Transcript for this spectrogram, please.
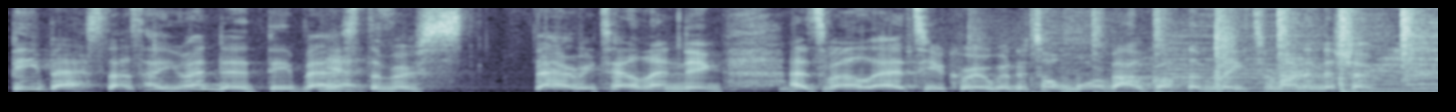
The best. That's how you ended. The best, Yes. the most fairy tale ending as well uh, to your career. We're going to talk more about Gotham later on in the show.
